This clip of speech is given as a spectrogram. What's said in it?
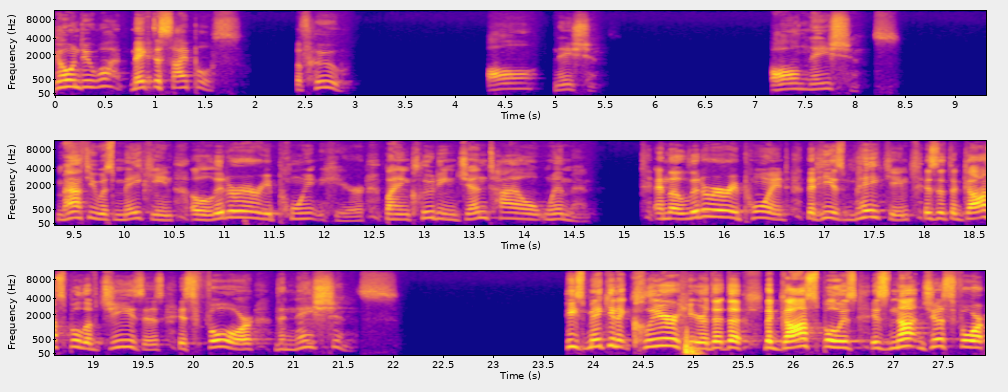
Go and do what? Make disciples of who? All nations. All nations. Matthew is making a literary point here by including Gentile women. And the literary point that he is making is that the gospel of Jesus is for the nations. He's making it clear here that the, the gospel is, is not just for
